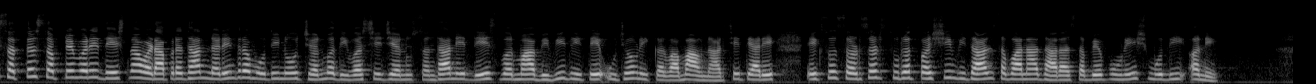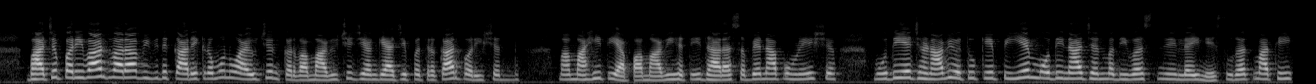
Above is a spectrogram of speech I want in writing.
સત્તર સપ્ટેમ્બરે દેશના વડાપ્રધાન નરેન્દ્ર મોદીનો જન્મદિવસ છે, જે અનુસંધાને દેશભરમાં વિવિધ રીતે ઉજવણી કરવામાં આવનાર છે. ત્યારે એકસો સડસઠ સુરત પશ્ચિમ વિધાનસભાના ધારાસભ્ય પૂર્ણેશ મોદી અને ભાજપ પરિવાર દ્વારા વિવિધ કાર્યક્રમોનું આયોજન કરવામાં આવ્યું છે, જે અંગે આજે પત્રકાર પરિષદમાં માહિતી આપવામાં આવી હતી. ધારાસભ્યના પૂર્ણેશ મોદીએ જણાવ્યું હતું કે, પીએમ મોદીના જન્મદિવસને લઈને સુરતમાંથી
